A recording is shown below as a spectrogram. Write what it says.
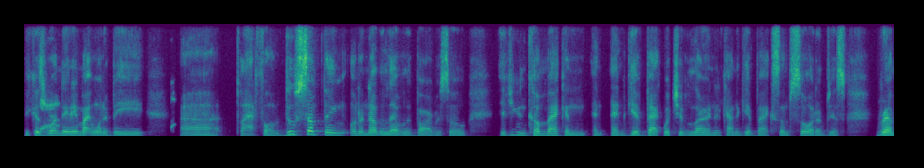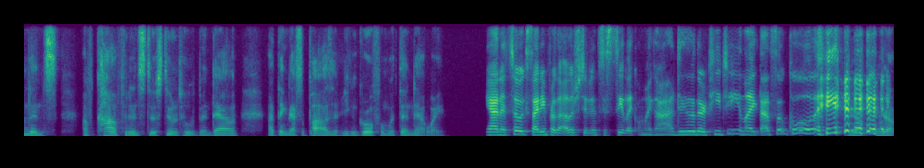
Because Yeah. one day they might want to be uh, platform, do something on another level at Barber. So if you can come back and, and and give back what you've learned and kind of give back some sort of just remnants of confidence to a student who've been down, I think that's a positive. You can grow from within that way. Yeah, and it's so exciting for the other students to see, like, oh my God, dude, they're teaching. Like, that's so cool. Yep, yep,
